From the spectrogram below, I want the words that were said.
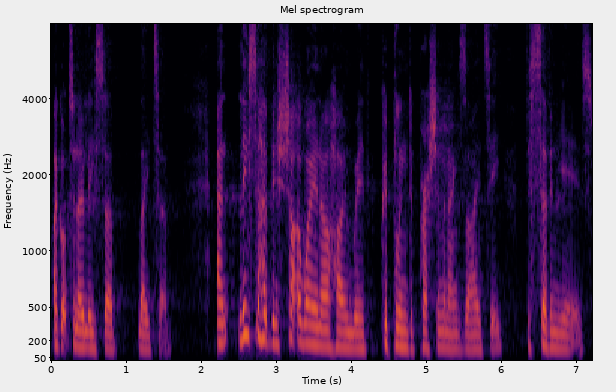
I got to know Lisa later. And Lisa had been shut away in her home with crippling depression and anxiety for seven years.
